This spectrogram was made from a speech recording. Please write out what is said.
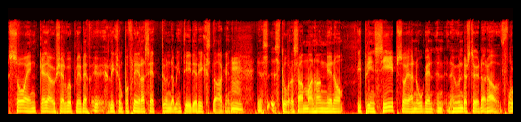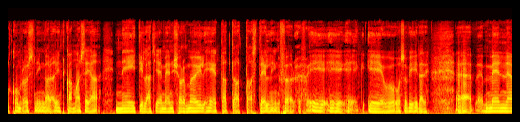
så enkel. Jag har själv upplevt det eh, liksom på flera sätt under min tid i riksdagen, mm. de stora sammanhangen. Och i princip så är jag nog en, en, understödare av folkomröstningar. Inte kan man säga nej till att ge människor möjlighet att, att ta ställning för e, e, e, EU och så vidare. Eh, men eh,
